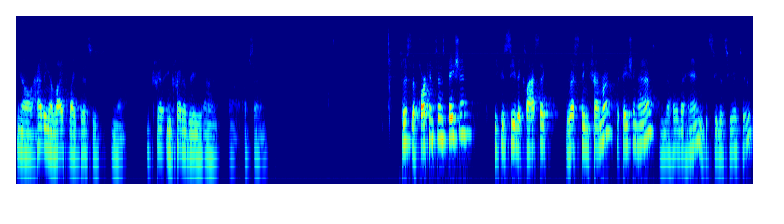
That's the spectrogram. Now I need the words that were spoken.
you know, having a life like this is, you know, incre incredibly uh, uh, upsetting. So this is a Parkinson's patient. You can see the classic resting tremor the patient has when they hold the hand. You can see this here too.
